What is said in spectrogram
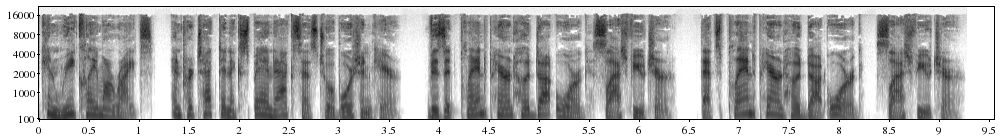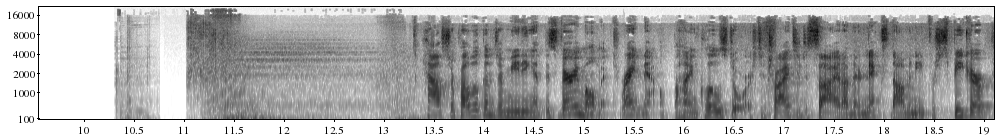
can reclaim our rights and protect and expand access to abortion care. Visit plannedparenthood.org/future. That's plannedparenthood.org/future. House Republicans are meeting at this very moment, right now, behind closed doors, to try to decide on their next nominee for Speaker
